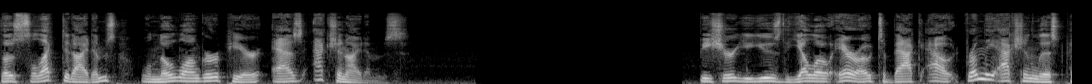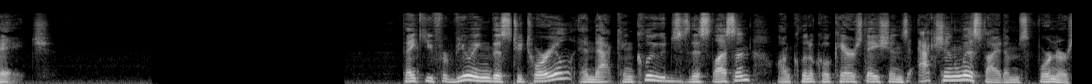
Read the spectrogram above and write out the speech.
those selected items will no longer appear as action items. Be sure you use the yellow arrow to back out from the action list page. Thank you for viewing this tutorial, and that concludes this lesson on Clinical Care Station's action list items for nurses.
